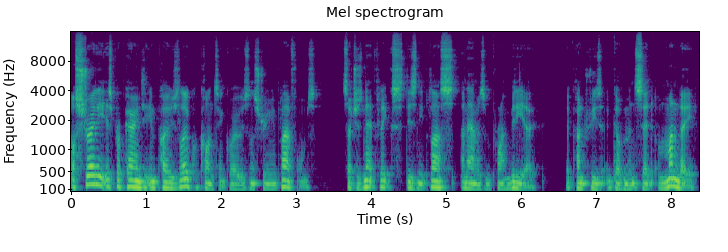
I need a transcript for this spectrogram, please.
Australia is preparing to impose local content quotas on streaming platforms, such as Netflix, Disney Plus, and Amazon Prime Video, the country's government said on Monday.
